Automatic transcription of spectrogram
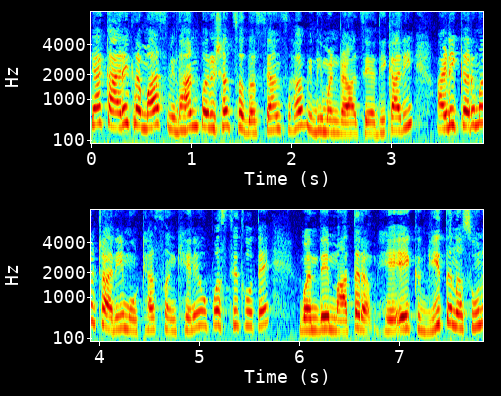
या कार्यक्रमास विधान परिषद सदस्यांसह विधिमंडळाचे अधिकारी आणि कर्मचारी मोठ्या संख्येने उपस्थित होते. वंदे मातरम हे एक गीत नसून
